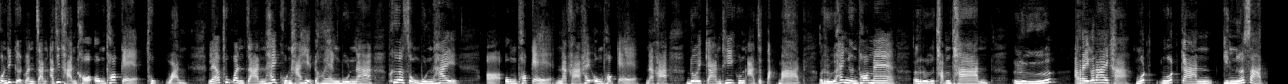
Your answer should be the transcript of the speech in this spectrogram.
คนที่เกิดวันจันทร์อธิษฐานขอองค์พ่อแก่ทุกวัน แล้วทุกวันจันทร์ให้คุณหาเหตุแห่งบุญนะคะ เพื่อส่งบุญให้ออองค์พ่อแก่นะคะ ให้องค์พ่อแก่นะคะ โดยการที่คุณอาจจะตักบาตรหรือให้เงินพ่อแม่ หรือทำทาน หรืออะไรก็ได้ค่ะ งดงดการกินเนื้อสัตว์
